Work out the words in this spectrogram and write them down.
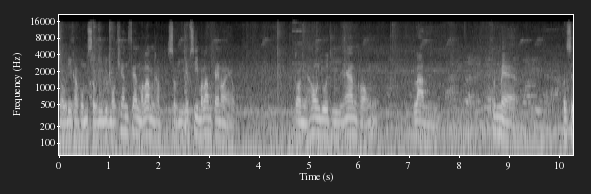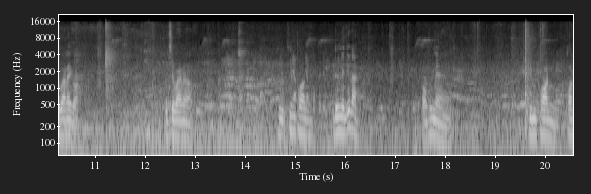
สวัสดีครับผมสวัสดีมิดหมอแค้นแฟนหมอลำครับสวัสดีเอฟซีหมอลำไกลหน่อยครับ ตอนนี้เฮาอยู่ที่งานของร้านคุณแม่เป็นซื้อว่าอะไรก่อนเป็นซื้อว่าอะไรก่อนพี่พิมพรดึงหนึ่งจิล่ะของคุณแม่พิมพรพร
